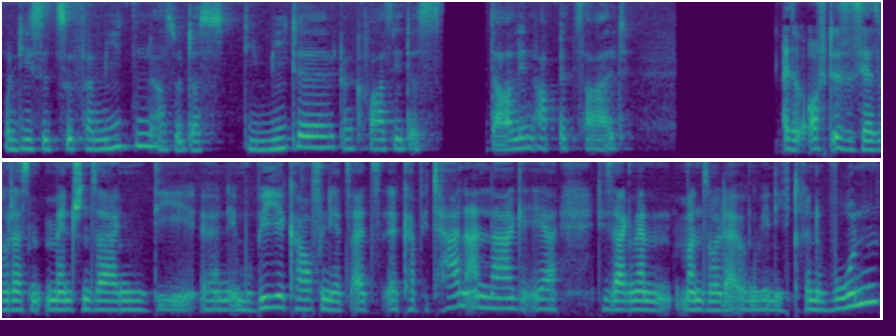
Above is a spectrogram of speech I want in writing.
und diese zu vermieten, also dass die Miete dann quasi das Darlehen abbezahlt. Also oft ist es ja so, dass Menschen sagen, die äh, eine Immobilie kaufen, jetzt als äh, Kapitalanlage eher, die sagen dann, man soll da irgendwie nicht drinne wohnen.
